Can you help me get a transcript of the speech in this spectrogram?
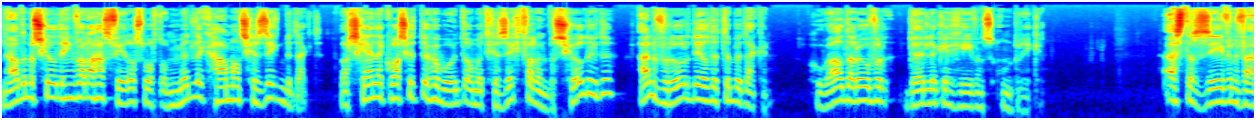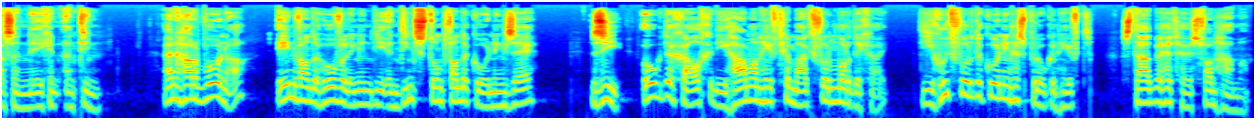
Na de beschuldiging van Ahasveros wordt onmiddellijk Hamans gezicht bedekt. Waarschijnlijk was het de gewoonte om het gezicht van een beschuldigde en veroordeelde te bedekken, hoewel daarover duidelijke gegevens ontbreken. Esther 7, versen 9 en 10. En Harbona, een van de hovelingen die in dienst stond van de koning, zei: Zie, ook de galg die Haman heeft gemaakt voor Mordechai, die goed voor de koning gesproken heeft, staat bij het huis van Haman,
